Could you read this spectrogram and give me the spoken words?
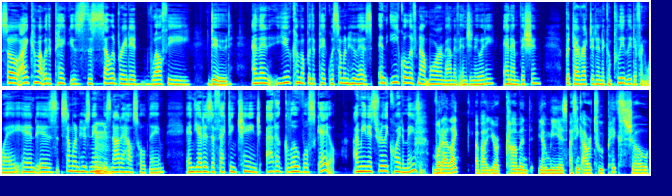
so I come out with a pick is this celebrated wealthy dude. And then you come up with a pick with someone who has an equal, if not more, amount of ingenuity and ambition, but directed in a completely different way, and is someone whose name is hmm. not a household name, and yet is affecting change at a global scale. I mean, it's really quite amazing. What I like about your comment, Youngme, is I think our two picks show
